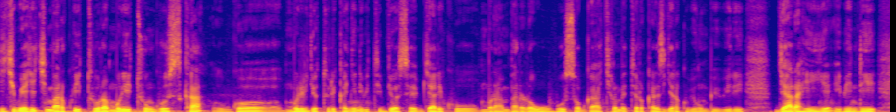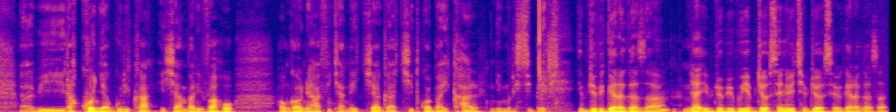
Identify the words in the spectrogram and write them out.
Iki kibuye kikimara kwitura muri tunguska ubwo muri iryo turika nyine ibiti byose byari ku murambararo w'ubuso bwa kilometero kare zigera ku bihumbi bibiri byarahiye ibindi eh, birakonyagurika ishyamba rivaho. Aho ngaho ni hafi cyane y'ikiyaga cyitwa bayikari ni muri siberi. Ibyo bigaragaza ya, ibyo bibuye byose n'ibiki byose bigaragaza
